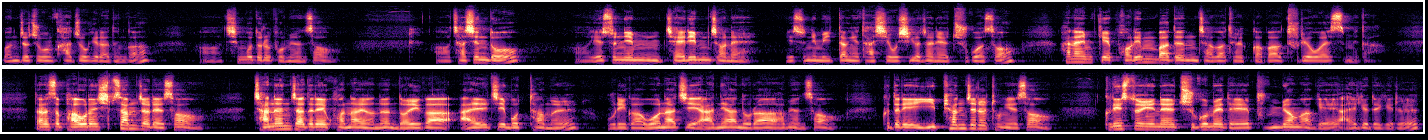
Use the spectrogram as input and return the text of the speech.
먼저 죽은 가족이라든가 어, 친구들을 보면서 어, 자신도 어, 예수님 재림 전에 예수님이 이 땅에 다시 오시기 전에 죽어서 하나님께 버림받은 자가 될까봐 두려워했습니다. 따라서 바울은 13절에서 자는 자들에 관하여는 너희가 알지 못함을 우리가 원하지 아니하노라 하면서 그들이 이 편지를 통해서 그리스도인의 죽음에 대해 분명하게 알게 되기를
